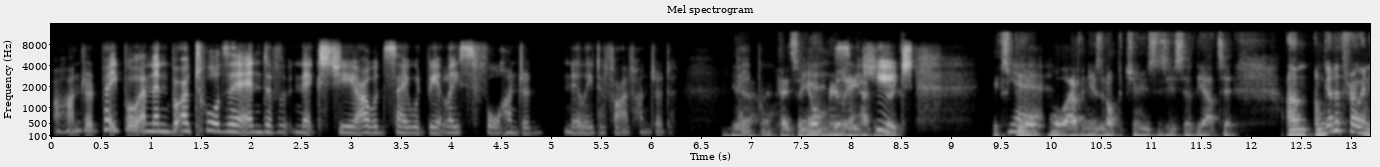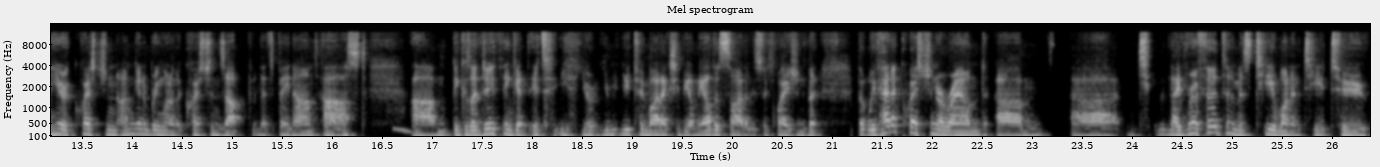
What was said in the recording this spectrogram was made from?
100 people, and then uh, towards the end of next year, I would say would be at least 400, nearly to 500 yeah, people. Okay, so yeah, you're really so huge. explore yeah. all avenues and opportunities, as you said at the outset. Um, I'm going to throw in here a question. I'm going to bring one of the questions up that's been asked hmm. um, because I do think it, it's you, you two might actually be on the other side of this equation. But but we've had a question around. Um, uh, they've referred to them as tier one and tier two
